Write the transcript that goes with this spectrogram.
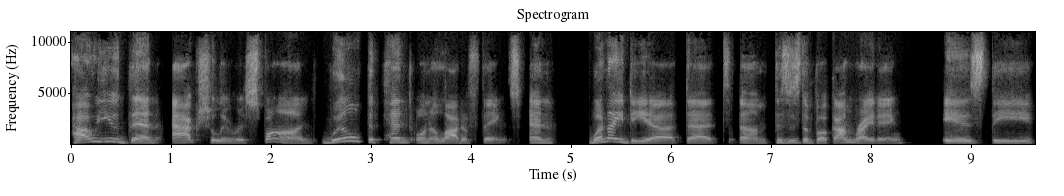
how you then actually respond will depend on a lot of things. And one idea that um, this is the book I'm writing is the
